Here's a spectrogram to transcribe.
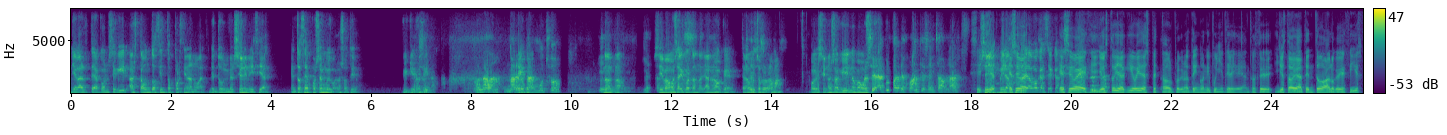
llegarte a conseguir hasta un 200% anual de tu inversión inicial. Entonces, pues es muy goloso, tío. ¿Qué quieres Pues que sí. diga? Pues nada, no arriesgar mucho. No, no. Sí, vamos a ir cortando ya, ¿no? Que tenemos Sí, mucho sí, sí. programa. Porque si no es aquí, nos Pues vamos. si la culpa es de Juan, que se ha hinchado a hablar. Sí, Sí, yo- mira, eso iba- tiene la boca seca. Eso iba a decir, yo estoy aquí hoy de espectador porque no tengo ni puñetera idea. Entonces, yo estaba atento a lo que decís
